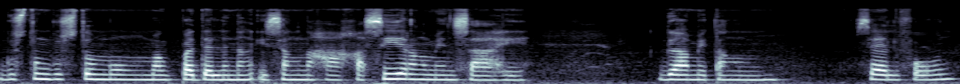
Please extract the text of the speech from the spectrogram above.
gustong gusto mong magpadala ng isang nakakasirang mensahe gamit ang cellphone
